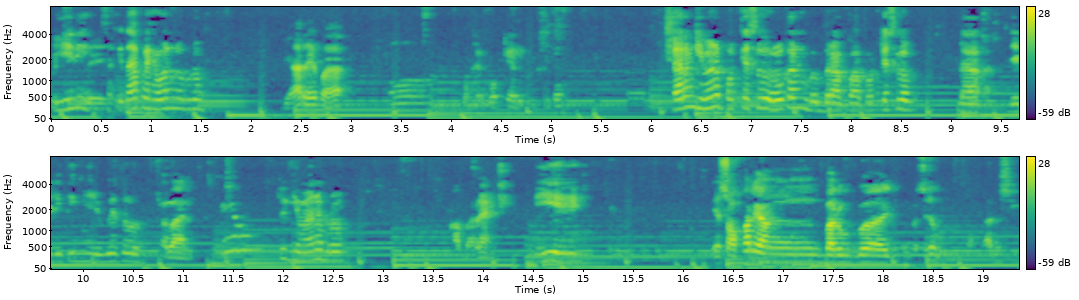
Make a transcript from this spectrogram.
ini sakit apa hewan lo bro Diare pak. oh Bokir-bokir gitu. sekarang gimana podcast lu lu kan beberapa podcast lu udah jadi timnya juga tuh Apaan? itu gimana bro Kabarnya. iya Ya so far yang baru gue maksudnya bukan baru sih.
